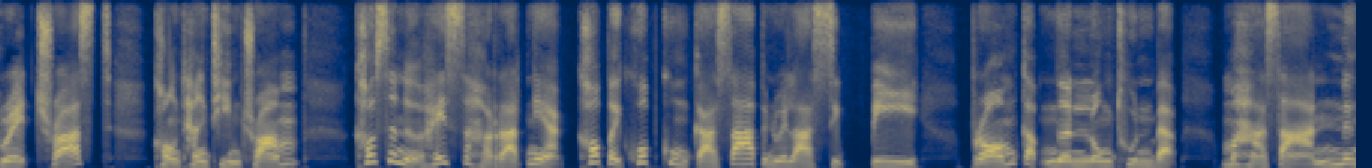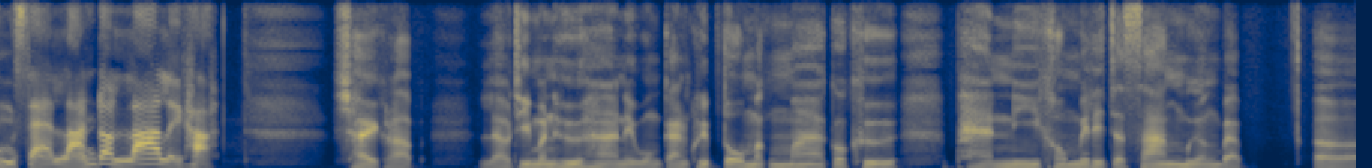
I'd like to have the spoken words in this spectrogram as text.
Great Trust ของทางทีมทรัมป์เขาเสนอให้สหรัฐเนี่ยเข้าไปควบคุมกาซาเป็นเวลา 10 ปี พร้อมกับเงินลงทุนแบบ มหาศาล1แสนล้านดอลลาร์เลยค่ะ ใช่ครับ แล้วที่มันฮือฮาในวงการคริปโตมาก ๆ ก็คือ แผนนี้เขาไม่ได้จะสร้างเมืองแบบเอ่อ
